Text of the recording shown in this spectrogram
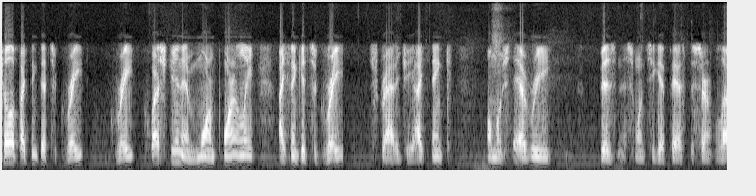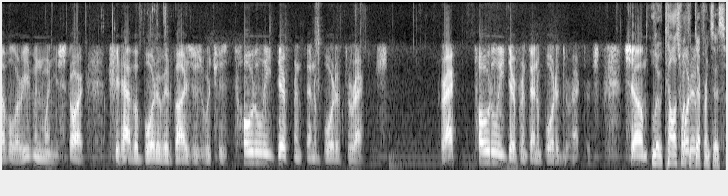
Philip, I think that's a great, great question, and more importantly, I think it's a great strategy. I think almost every business, once you get past a certain level, or even when you start, should have a board of advisors, which is totally different than a board of directors. Correct? Totally different than a board of directors. So, Lou, tell us what the of, difference is.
